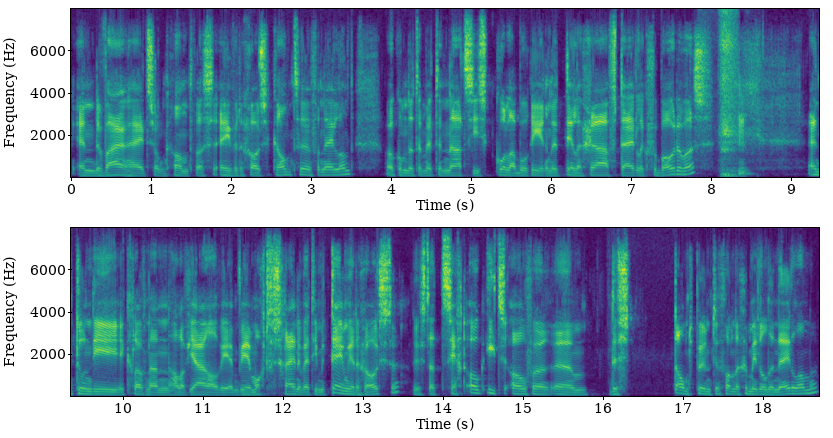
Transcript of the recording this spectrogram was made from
En de waarheid, zo'n krant, was even de grootste krant uh, van Nederland. Ook omdat er met de nazi's collaborerende telegraaf tijdelijk verboden was. en toen die, ik geloof na een half jaar alweer, weer mocht verschijnen, werd hij meteen weer de grootste. Dus dat zegt ook iets over um, de standpunten van de gemiddelde Nederlander.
